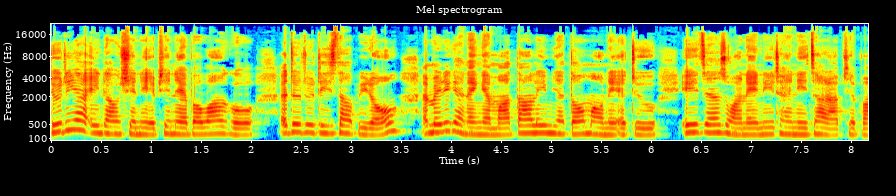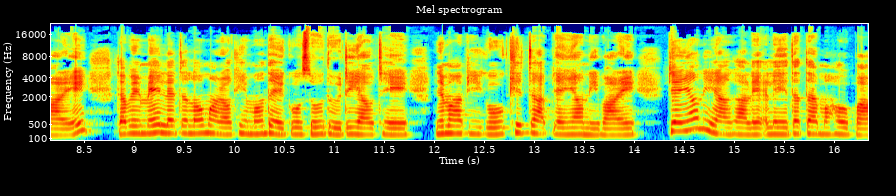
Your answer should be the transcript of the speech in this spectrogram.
ဒုတိယအိမ်တောင်ရှင်နေအဖြစ်နဲ့ဘဝကိုအတူတူတည်ဆောက်ပြီးတော့အမေရိကန်နိုင်ငံမှာတားလေးမြတ်သောမောင်နဲ့အတူအေဂျင့်စွာနဲ့နေထိုင်နေကြတာဖြစ်ပါတယ်ဒါပေမဲ့လက်တလုံးမှာတော့ခင်မွန်းတဲ့ကိုစိုးသူတယောက်တည်းမြန်မာပြည်ကိုခိတပြန်ရောက်နေပါတယ်။ပြန်ရောက်နေတာကလည်းအလေသက်သက်မဟုတ်ပါ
